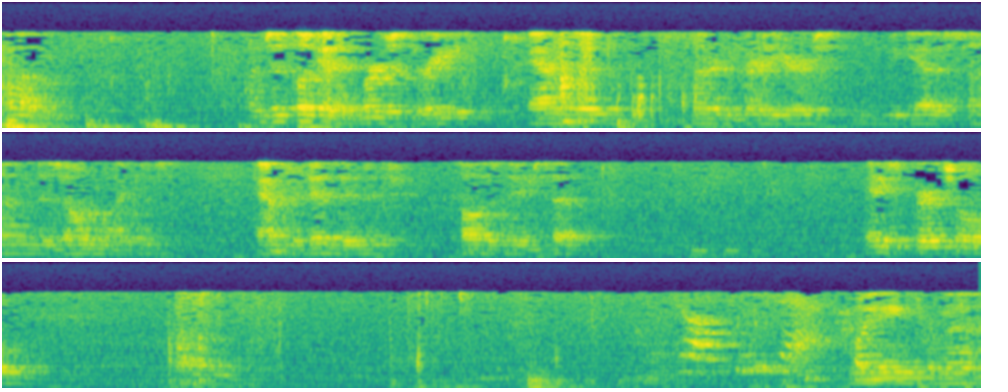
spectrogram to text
Um, I'm just looking at verse 3. Adam lived 130 years, begat a son his own likeness, after his image, call his name Seth any spiritual um, gleaning from that?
